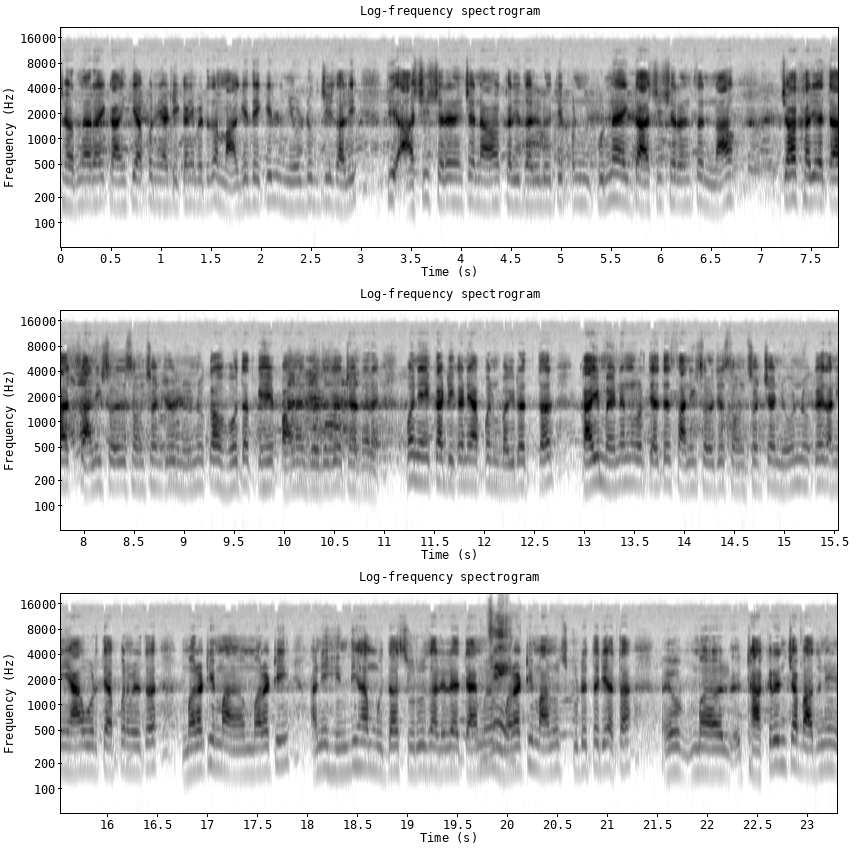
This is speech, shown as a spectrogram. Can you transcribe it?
ठरणार आहे. कारण की आपण या ठिकाणी तर मागे देखील निवडणूक जी झाली ती आशिष शेलार यांच्या नावाखाली झालेली होती. पण पुन्हा एकदा आशिष शेलारांचं नाव च्या खाली आता स्थानिक स्वराज्य संस्थांच्या निवडणुका होतात की हे पाहणं गरजेचं ठरणार आहे पण एका ठिकाणी आपण बघितलं तर काही महिन्यांवरती आता स्थानिक स्वराज्य संस्थांच्या निवडणुका आहेत आणि यावरती आपण बघितलं मराठी मा मराठी आणि हिंदी हा मुद्दा सुरू झालेला आहे त्यामुळे. मराठी माणूस कुठेतरी आता ठाकरेंच्या बाजूने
